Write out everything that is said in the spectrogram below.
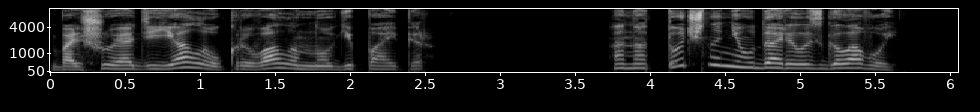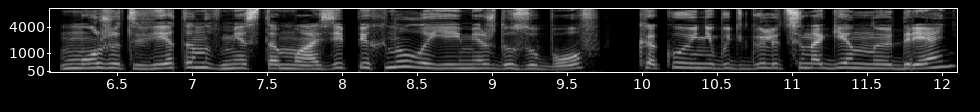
Большое одеяло укрывало ноги Пайпер. Она точно не ударилась головой? Может, Ветон вместо мази пихнула ей между зубов какую-нибудь галлюциногенную дрянь?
